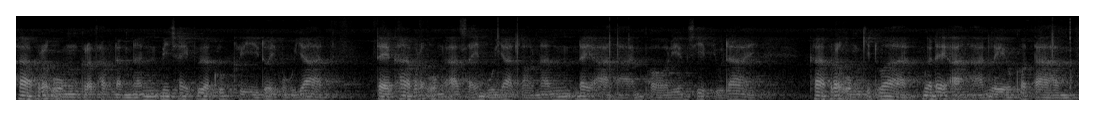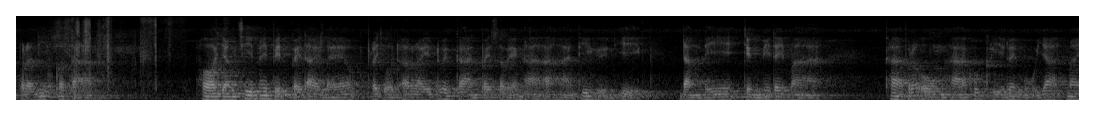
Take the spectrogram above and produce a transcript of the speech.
ถ้าพระองค์กระทำดังนั้นไม่ใช่เพื่อคลุกคลีด้วยหมู่ญาติ แต่ข้าพระองค์อาศัยหมู่ญาติเหล่านั้นได้อาหารพอเลี้ยงชีพอยู่ได้ ข้าพระองค์คิดว่าเมื่อได้อาหารเลวก็ตาม ประนีตก็ตาม พอยังชีพให้เป็นไปได้แล้ว ประโยชน์อะไรด้วยการไปแสวงหาอาหารที่อื่นอีก ดังนี้จึงไม่ได้มา ข้าพระองค์หาคุกคลีด้วยหมู่ญาติไม่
